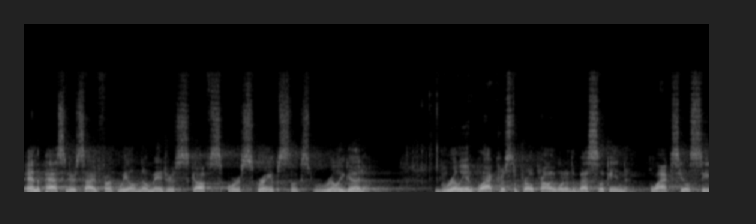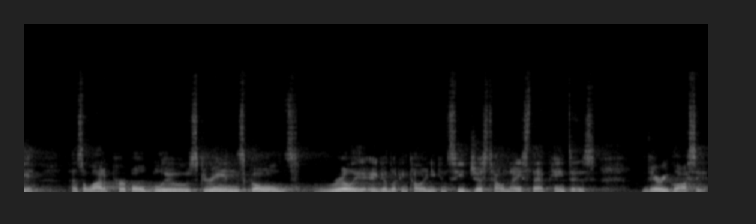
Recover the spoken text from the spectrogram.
And the passenger side front wheel, no major scuffs or scrapes. Looks really good. Brilliant black crystal pearl, probably one of the best looking blacks you'll see. Has a lot of purple, blues, greens, golds, really a good looking color and you can see just how nice that paint is. Very glossy.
